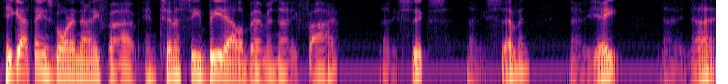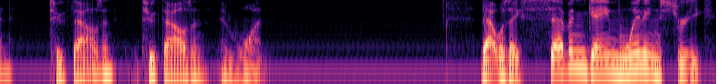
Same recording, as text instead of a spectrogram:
He got things going in 95, and Tennessee beat Alabama in 95, 96, 97, 98, 99, 2000, and 2001. That was a seven game winning streak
